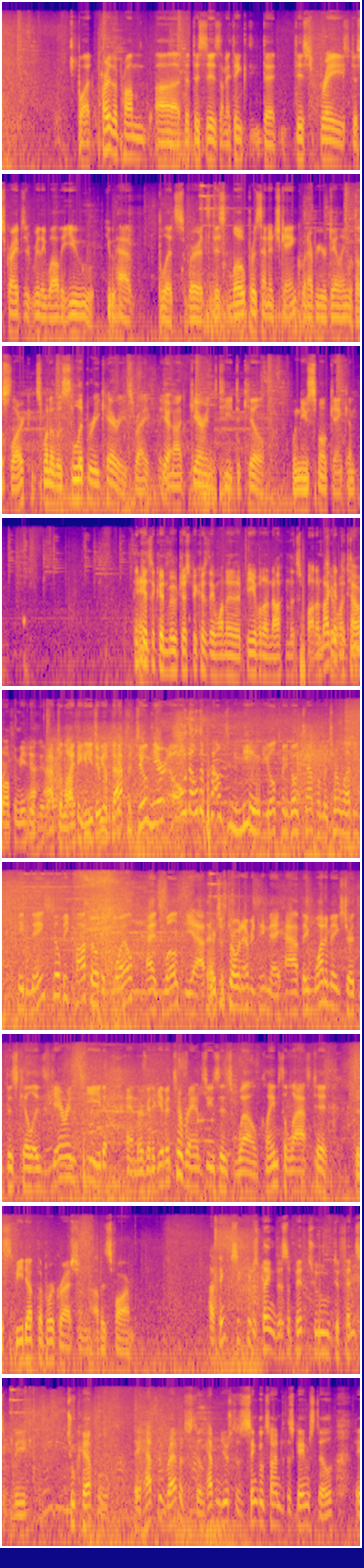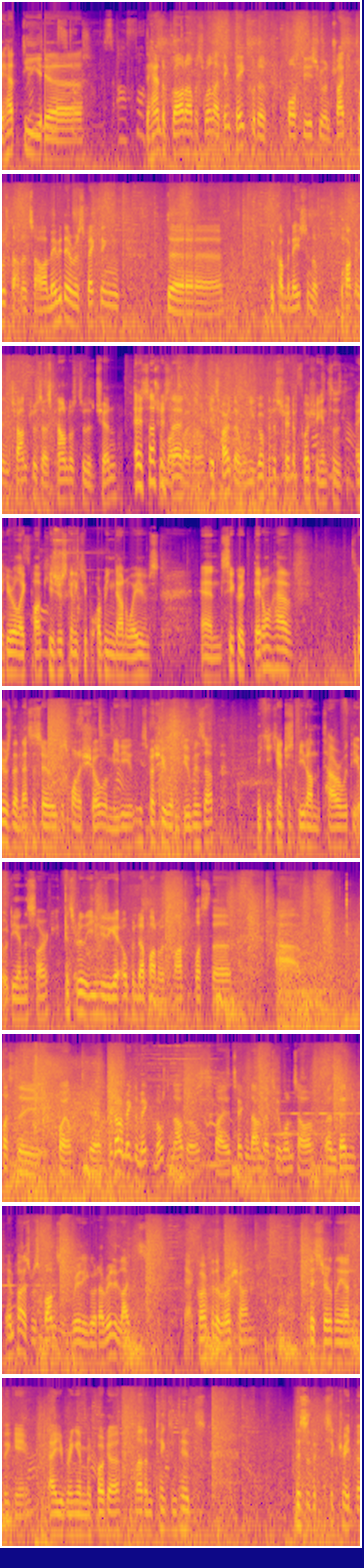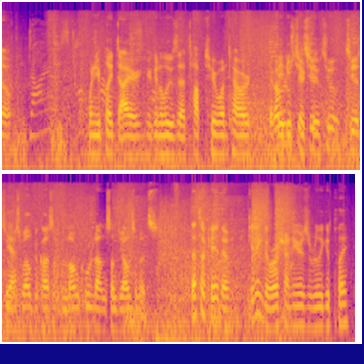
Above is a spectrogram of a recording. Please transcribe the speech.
But part of the problem uh, that this is, and I think that this phrase describes it really well that you you have, Blitz, where it's this low percentage gank whenever you're dealing with a Slark. It's one of those slippery carries, right? That Yeah. You're not guaranteed to kill when you smoke gank him. think And- it's a good move just because they wanted to be able to knock on this bottom Might tier get one the Doom tower. off immediately. Yeah, though. Afterlife, he He needs to be able do to get the Doom here. Oh no, the Pounce immediately. The ultimate goes down from Eternal Envy. He may still be caught though, the coil, as well as, yeah, they're just throwing everything they have. They want to make sure that this kill is guaranteed, and they're going to give it to Ramzes as well. Claims the last hit to speed up the progression of his farm. I think Secret is playing this a bit too defensively, too careful. They have the rabbit still, haven't used it a single time this game still. They had the uh, the hand of God up as well. I think they could have forced the issue and tried to push down the tower. Maybe they're respecting the the combination of Puck and Enchantress as counters to the Chen. It's not just that. right it's hard though. When you go for the straight up push against a, a hero like Puck, he's just going to keep orbiting down waves. And Secret, they don't have heroes that necessarily just want to show immediately, especially when Doom is up. Like you can't just beat on the tower with the OD and the Slark. It's really easy to get opened up on with Haunt plus the um, plus the coil. Yeah, they're gonna make the make most now though by taking down that tier one tower, and then Empire's response is really good. I really like it. Yeah, going for the Roshan this early on in the game. Now you bring in Makoka, let him take some hits. This is the sick trait though. When you play Dire, you're gonna lose that top tier one tower. They're gonna lose the tier two. two, tier two Yeah. as well because of the long cooldowns on the ultimates. That's okay though. Getting the Roshan here is a really good play.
